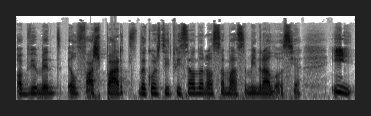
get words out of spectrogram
obviamente, ele faz parte da constituição da nossa massa mineral óssea. E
